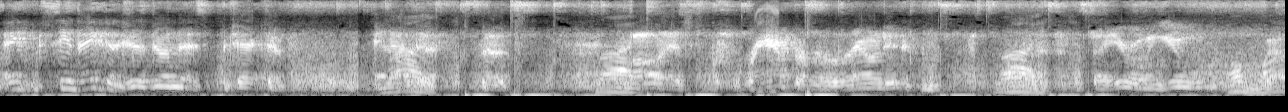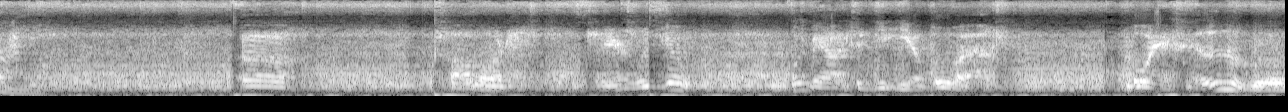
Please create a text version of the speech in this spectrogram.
Hey, see, they could just done this protective. And not the, Right. the, Right. all this crap around it. Right. So here we go. Oh my. Uh, oh, Lord. So here we go. We're about to get you a boy. Boy, actually, ooh.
